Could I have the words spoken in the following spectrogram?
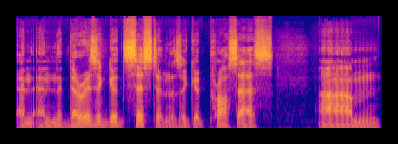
and, and there is a good system, there's a good process um,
